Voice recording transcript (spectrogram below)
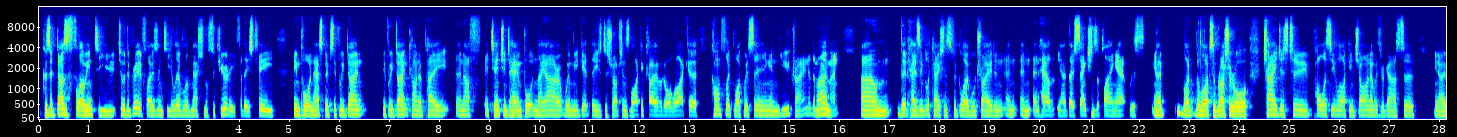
because it does flow into you to a degree, it flows into your level of national security for these key important aspects. If we don't if we don't kind of pay enough attention to how important they are when we get these disruptions like a COVID or like a conflict like we're seeing in Ukraine at the moment, um, that has implications for global trade and, and, and, and how you know those sanctions are playing out with you know like the likes of Russia or changes to policy like in China with regards to you know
